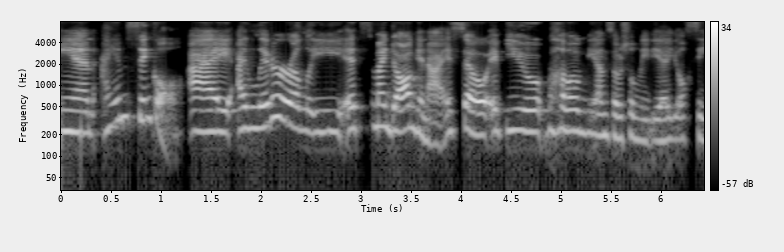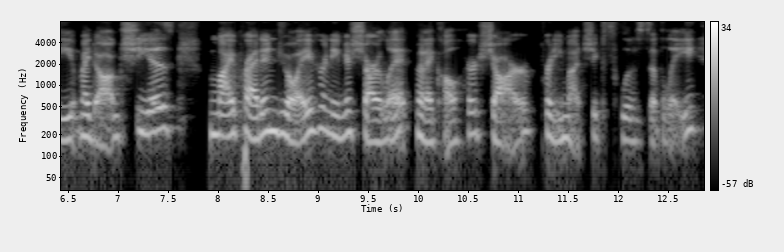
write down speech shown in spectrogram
and I am single. I I literally it's my dog and I. So, if you follow me on social media, you'll see my dog. She is my pride and joy. Her name is Charlotte, but I call her Char pretty much exclusively.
